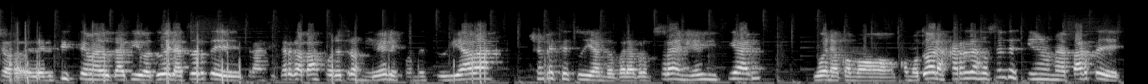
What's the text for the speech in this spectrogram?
yo, del sistema educativo. Tuve la suerte de transitar capaz por otros niveles. Cuando estudiaba, yo empecé estudiando para profesora de nivel inicial y bueno, como, como todas las carreras docentes tienen una parte de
